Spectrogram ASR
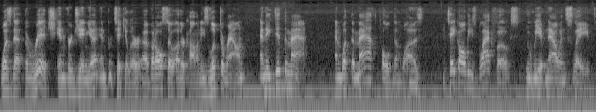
was that the rich in Virginia, in particular, uh, but also other colonies, looked around and they did the math. And what the math told them was you take all these black folks who we have now enslaved,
